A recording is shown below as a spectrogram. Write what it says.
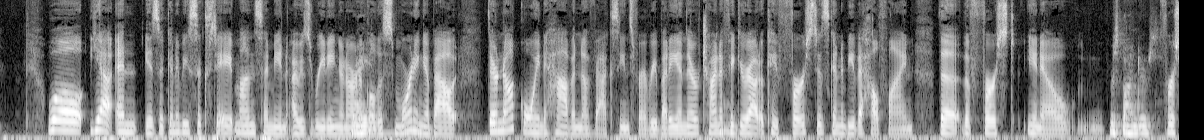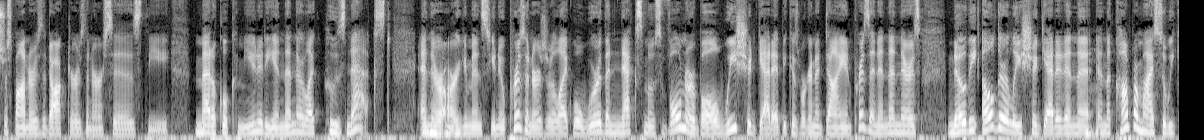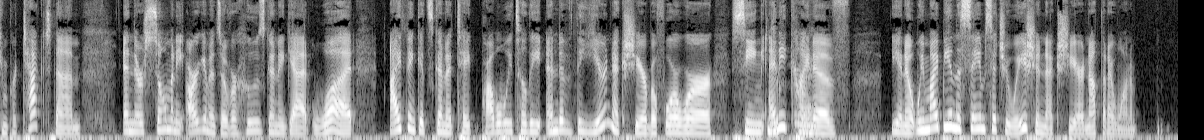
Well, yeah. And is it going to be six to eight months? I mean, I was reading an article right. this morning about they're not going to have enough vaccines for everybody and they're trying to figure out okay first is going to be the health line the the first you know responders first responders the doctors the nurses the medical community and then they're like who's next and there mm-hmm. are arguments you know prisoners are like well we're the next most vulnerable we should get it because we're going to die in prison and then there's no the elderly should get it and the mm-hmm. and the compromise so we can protect them and there's so many arguments over who's going to get what I think it's going to take probably till the end of the year next year before we're seeing any kind right. of, you know, we might be in the same situation next year. Not that I want to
